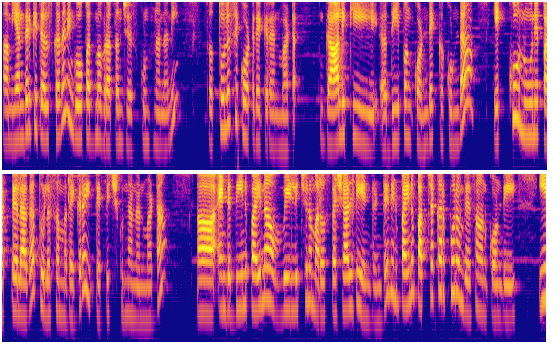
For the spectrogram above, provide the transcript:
మీ అందరికీ తెలుసు కదా నేను గోపద్మ వ్రతం చేసుకుంటున్నానని. సో తులసి కోట దగ్గర అనమాట గాలికి దీపం కొండెక్కకుండా ఎక్కువ నూనె పట్టేలాగా తులసమ్మ దగ్గర ఇది తెప్పించుకున్నాను అనమాట అండ్ దీనిపైన వీళ్ళు ఇచ్చిన మరో స్పెషాలిటీ ఏంటంటే దీనిపైన పచ్చకర్పూరం వేసాం అనుకోండి ఈ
